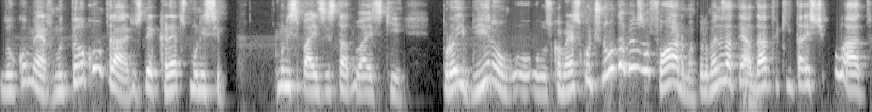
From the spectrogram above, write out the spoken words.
do comércio. Muito pelo contrário, os decretos municipais municipais e estaduais que proibiram os comércios continuam da mesma forma, pelo menos até a data que está estipulado.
